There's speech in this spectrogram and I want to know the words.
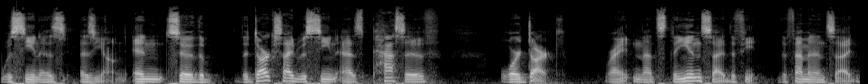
was seen as as yang, and so the the dark side was seen as passive or dark, right? And that's the inside, the fe- the feminine side.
